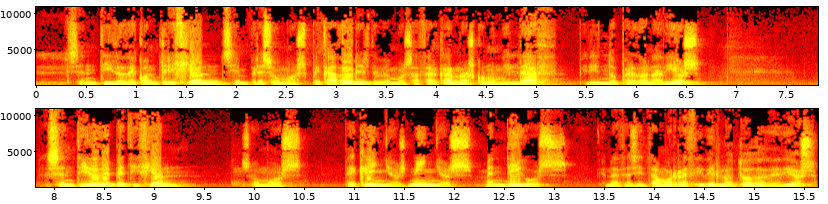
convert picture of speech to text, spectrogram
El sentido de contrición, siempre somos pecadores, debemos acercarnos con humildad, pidiendo perdón a Dios. El sentido de petición, somos pequeños, niños, mendigos, que necesitamos recibirlo todo de Dios.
